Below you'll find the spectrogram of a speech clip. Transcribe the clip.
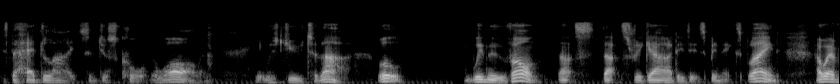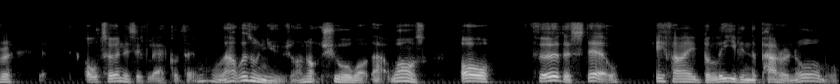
It's the headlights have just caught the wall and it was due to that. Well, we move on. That's that's regarded. It's been explained. However, Alternatively, I could say, oh, that was unusual. I'm not sure what that was. Or further still, if I believe in the paranormal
